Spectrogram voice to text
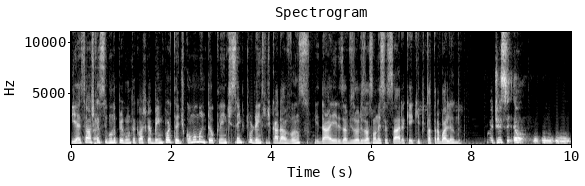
E essa eu acho que é a segunda pergunta que eu acho que é bem importante. Como manter o cliente sempre por dentro de cada avanço e dar a eles a visualização necessária que a equipe está trabalhando? Como eu disse, é um,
